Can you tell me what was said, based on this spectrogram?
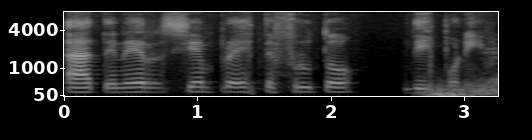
a tener siempre este fruto disponible.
